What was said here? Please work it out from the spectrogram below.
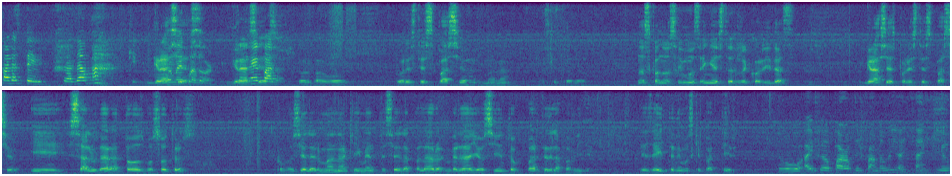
para usted, la dama. Gracias. Ecuador. Gracias, Ecuador. por favor, por este espacio, hermana. Más que todo, nos conocimos en estos recorridos. Gracias por este espacio y saludar a todos vosotros. Como decía la hermana quien me antecede la palabra, en verdad yo siento parte de la familia. Desde ahí tenemos que partir. So I feel part of the family. I thank you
